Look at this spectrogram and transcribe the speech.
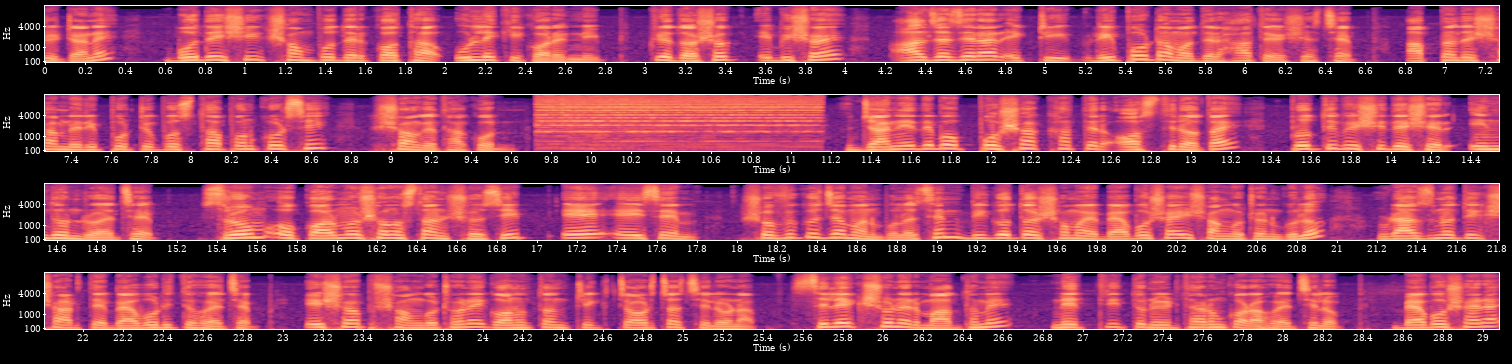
রিটার্নে বৈদেশিক সম্পদের কথা উল্লেখই করেননি। প্রিয় দর্শক, এ বিষয়ে আল জাজেরার একটি রিপোর্ট আমাদের হাতে এসেছে। আপনাদের সামনে রিপোর্টটি উপস্থাপন করছি। সঙ্গে থাকুন। জানিয়ে দেব, পোশাক খাতের অস্থিরতায় প্রতিবেশী দেশের ইন্ধন রয়েছে। শ্রম ও কর্মসংস্থান সচিব এ এইচ এম শফিকুজ্জামান বলেছেন, বিগত সময়ে ব্যবসায়ী সংগঠনগুলো রাজনৈতিক স্বার্থে ব্যবহৃত হয়েছে। এসব সংগঠনে গণতান্ত্রিক চর্চা ছিল না। সিলেকশনের মাধ্যমে নেতৃত্ব নির্ধারণ করা হয়েছিল। ব্যবসায়ীরা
